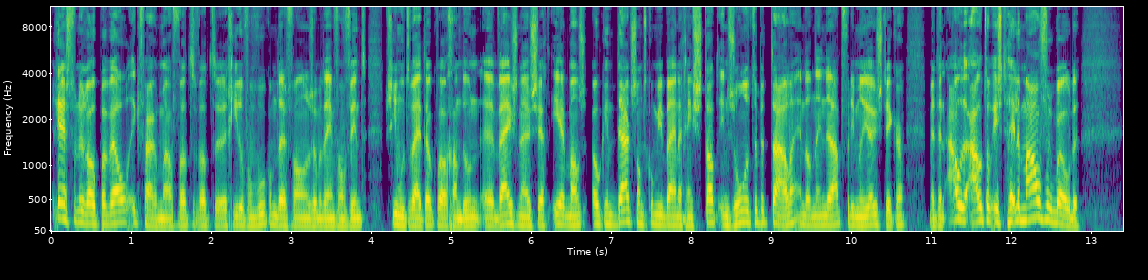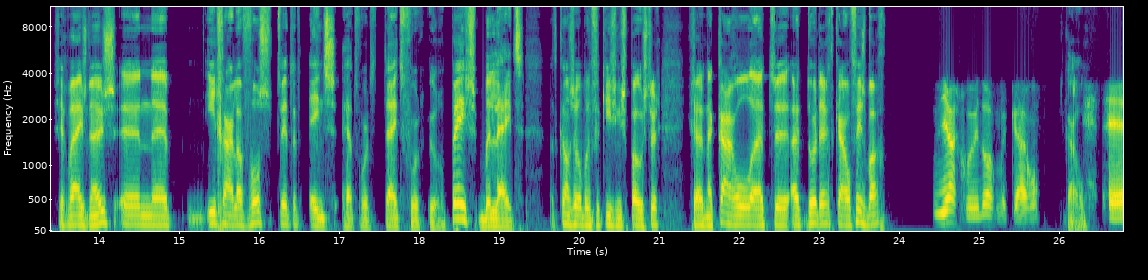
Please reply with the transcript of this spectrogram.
De rest van Europa wel. Ik vraag me af wat, wat eh, Guido van Woerkom daarvan zo meteen van vindt. Misschien moeten wij het ook wel gaan doen. Eh Wijsneus zegt, Eerdmans, ook in Duitsland kom je bijna geen stad in zonder te betalen. En dan inderdaad voor die milieusticker. Met een oude auto is het helemaal verboden. Zegt Wijsneus. En eh Igar Lavos twittert eens. Het wordt tijd voor Europees beleid. Dat kan zo op een verkiezingsposter. Ik ga naar Karel uit, eh, uit Dordrecht. Karel Visbach. Ja, goeiedag met Karel. Karel. Eh,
